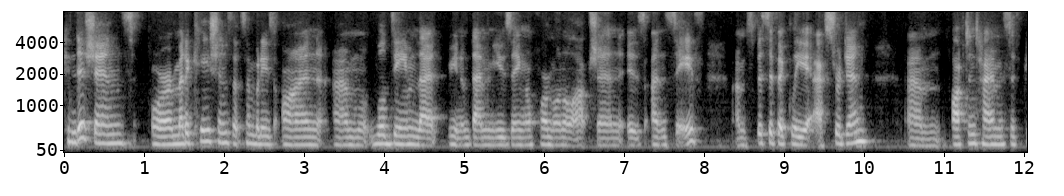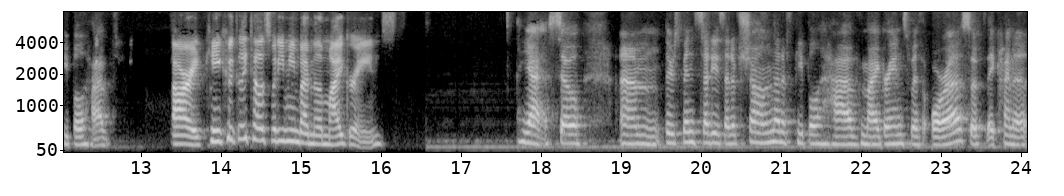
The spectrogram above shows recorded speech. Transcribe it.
conditions or medications that somebody's on um, will deem that you know them using a hormonal option is unsafe, um, specifically estrogen. Um, oftentimes, if people have sorry, can you quickly tell us what do you mean by the migraines? Yeah, so um, there's been studies that have shown that if people have migraines with aura, so if they kind of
